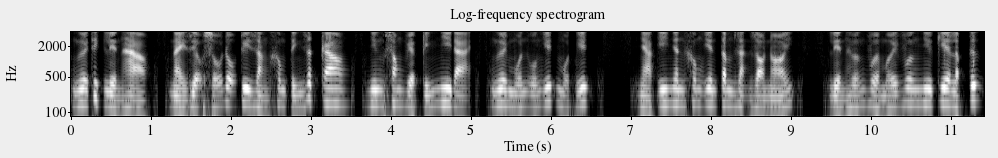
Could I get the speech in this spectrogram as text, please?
Ngươi thích liền hảo, này rượu số độ tuy rằng không tính rất cao, nhưng xong việc kính nhi đại, ngươi muốn uống ít một ít. Nhạc y nhân không yên tâm dặn dò nói, liền hướng vừa mới vương như kia lập tức,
